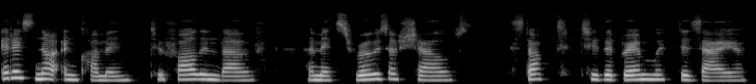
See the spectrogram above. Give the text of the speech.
It is not uncommon to fall in love amidst rows of shelves stocked to the brim with desire.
